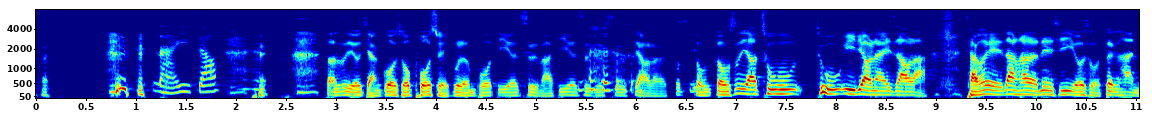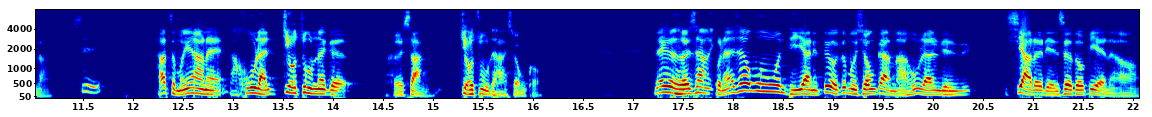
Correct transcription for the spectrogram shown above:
哪一招？上次有讲过，说泼水不能泼第二次嘛，第二次就失效了。总总是要出出乎意料那一招啦，才会让他的内心有所震撼呐。是，他怎么样呢？他忽然揪住那个和尚，揪住他胸口。那个和尚本来是要问问题啊，你对我这么凶干嘛？忽然脸吓得脸色都变了啊！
